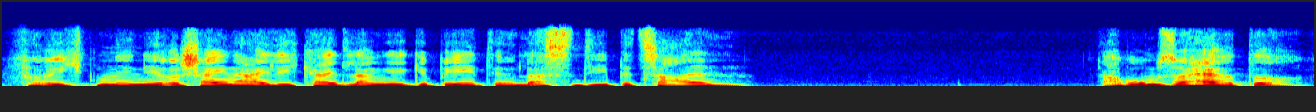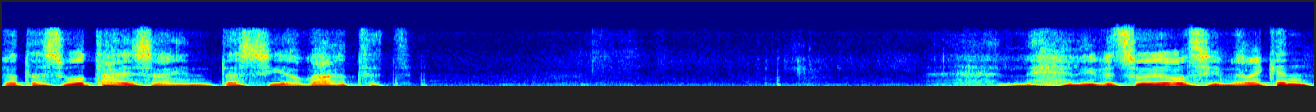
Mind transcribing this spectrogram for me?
Verrichten in ihrer Scheinheiligkeit lange Gebete und lassen die bezahlen. Aber umso härter wird das Urteil sein, das sie erwartet liebe Zuhörer, Sie merken,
